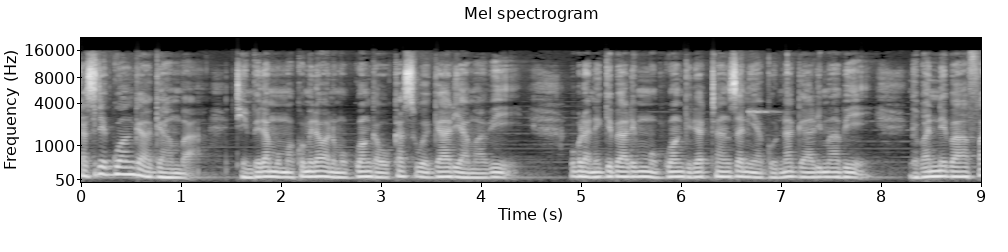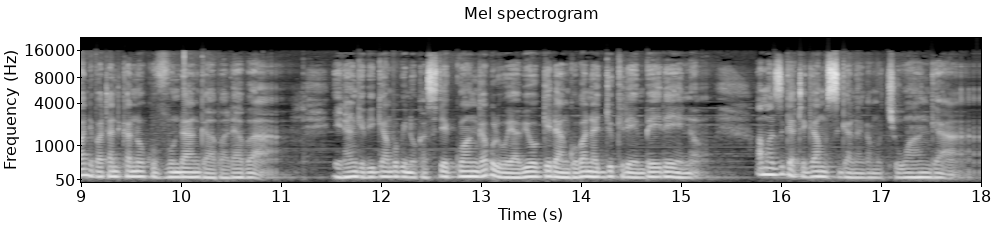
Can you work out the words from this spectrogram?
Kasiri eggwanga agamba ti embeera mu makomera wano mu ggwanga wokasi we gaali amabi. Wabula ne ge baalimu mu ggwanga erya tanzania gonna gaali mabi nga banne baafa ne batandika n'okuvunda ng'abalaba era ng'ebigambo bino kasiri eggwanga buli we yabyogera ng'oba najjukira embeera eno. Amaziga tegaamusigalanga mu kiwanga.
